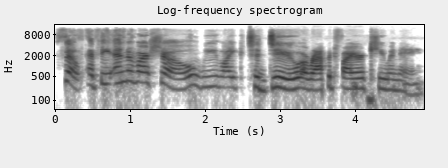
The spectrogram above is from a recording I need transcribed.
So at the end of our show, we like to do a rapid fire Q and A,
